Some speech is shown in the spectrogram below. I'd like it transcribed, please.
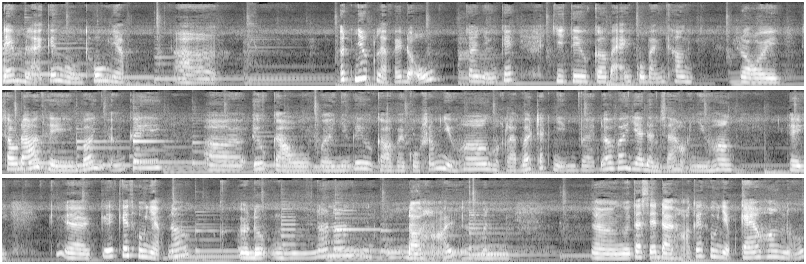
đem lại cái nguồn thu nhập à, ít nhất là phải đủ cho những cái chi tiêu cơ bản của bản thân. Rồi sau đó thì với những cái uh, yêu cầu về những cái yêu cầu về cuộc sống nhiều hơn hoặc là với trách nhiệm về đối với gia đình xã hội nhiều hơn thì uh, cái cái thu nhập nó được nó nó đòi hỏi mình uh, người ta sẽ đòi hỏi cái thu nhập cao hơn nữa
